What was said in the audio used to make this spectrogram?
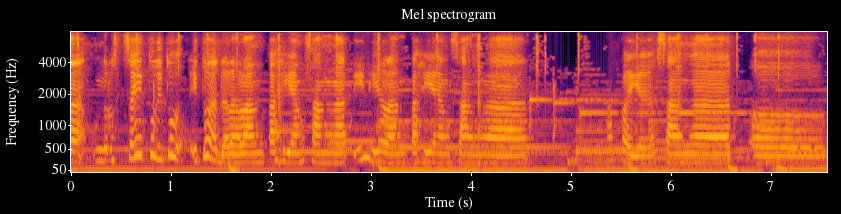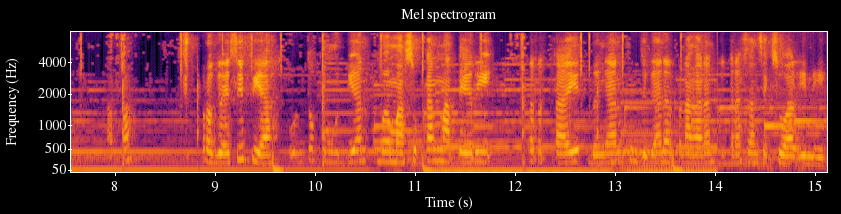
Nah menurut saya itu itu itu adalah langkah yang sangat ini langkah yang sangat apa ya sangat uh, apa progresif ya untuk kemudian memasukkan materi terkait dengan pencegahan dan penanganan kekerasan seksual ini.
